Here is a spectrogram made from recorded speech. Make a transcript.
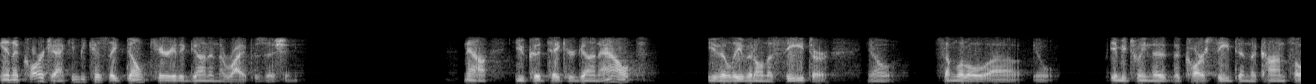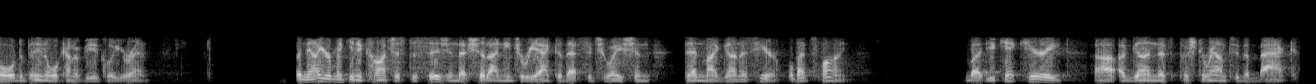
in a carjacking because they don't carry the gun in the right position. Now, you could take your gun out, either leave it on the seat or, you know, some little, uh, you know, in between the, the car seat and the console, depending on what kind of vehicle you're in. But now you're making a conscious decision that should I need to react to that situation, then my gun is here. Well, that's fine. But you can't carry uh, a gun that's pushed around to the back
